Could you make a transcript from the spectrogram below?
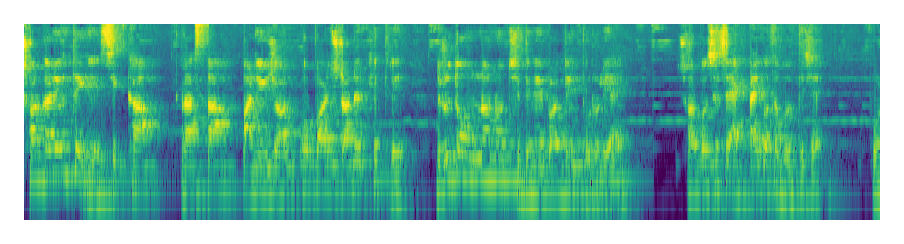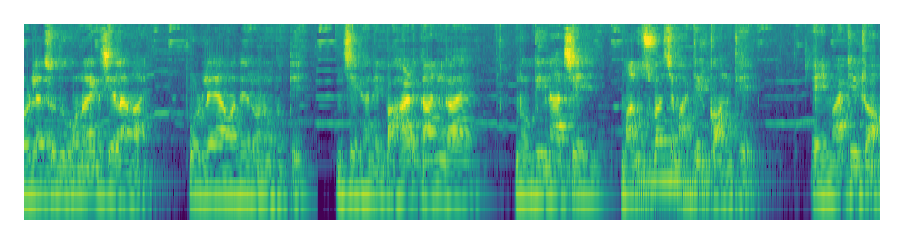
সরকারি উদ্যোগে শিক্ষা, রাস্তা, পানীয় জল ও পর্যটনের ক্ষেত্রে দ্রুত উন্নয়ন হচ্ছে দিনের পর দিন পুরুলিয়ায়। সর্বশেষে একটাই কথা বলতে চাই, পুরুলিয়া শুধু কোনো এক জেলা নয় পুরুলিয়া আমাদের অনুভূতি। যেখানে পাহাড় গান গায়, নদী নাচে, মানুষ বাঁচে মাটির কণ্ঠে। এই মাটির রং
